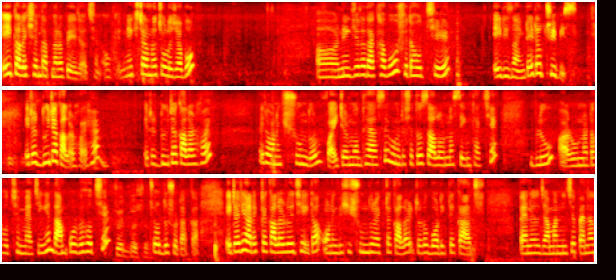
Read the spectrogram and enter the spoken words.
এই কালেকশনটা আপনারা পেয়ে যাচ্ছেন। ওকে নেক্সট আমরা চলে যাব। নেক্সট যেটা দেখাবো সেটা হচ্ছে এই ডিজাইনটা এটা থ্রি পিস এটার দুইটা কালার হয় হ্যাঁ? এটার দুইটা কালার হয়। এটা অনেক সুন্দর। হোয়াইটের মধ্যে আছে এবং এটার সাথেও সালোয়ারনা সেম থাকছে। ব্লু আর ওড়নাটা হচ্ছে ম্যাচিং ম্যাচিংয়ে দাম পড়বে হচ্ছে চোদ্দোশো। টাকা। এটারই আরেকটা কালার রয়েছে এটা অনেক বেশি সুন্দর একটা কালার এটারও বডিতে কাজ প্যানেল জামার নিচে প্যানেল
